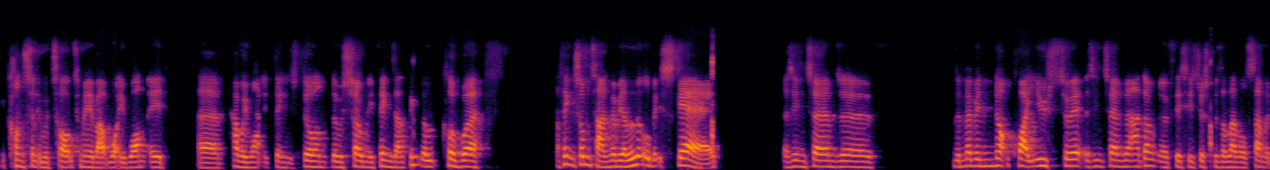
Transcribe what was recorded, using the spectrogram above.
He constantly would talk to me about what he wanted, uh, how he wanted things done. There were so many things, and I think the club were, I think sometimes maybe a little bit scared, as in terms of they're maybe not quite used to it, as in terms of I don't know if this is just because the level Sam had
